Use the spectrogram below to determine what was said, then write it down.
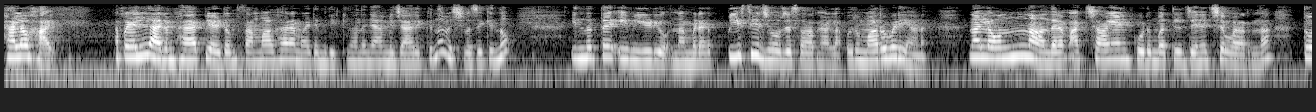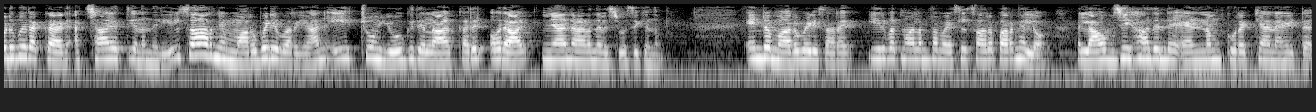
ഹലോ ഹായ് അപ്പോൾ എല്ലാവരും ഹാപ്പി ആയിട്ടും സമാധാനമായിട്ടും ഇരിക്കുമെന്ന് ഞാൻ വിചാരിക്കുന്നു വിശ്വസിക്കുന്നു. ഇന്നത്തെ ഈ വീഡിയോ നമ്മുടെ പി സി ജോർജ് സാറിനുള്ള ഒരു മറുപടിയാണ്. നല്ല ഒന്നാം തരം അച്ചായൻ കുടുംബത്തിൽ ജനിച്ചു വളർന്ന തൊടുപുരക്കാരൻ അച്ചായത്തി എന്ന നിലയിൽ സാറിന് മറുപടി പറയാൻ ഏറ്റവും യോഗ്യതയുള്ള ആൾക്കാരിൽ ഒരാൾ ഞാനാണെന്ന് വിശ്വസിക്കുന്നു. എന്റെ മറുപടി സാറേ ഇരുപത്തിനാലാമത്തെ വയസ്സിൽ സാറ് പറഞ്ഞല്ലോ ലവ് ജിഹാദിന്റെ എണ്ണം കുറയ്ക്കാനായിട്ട്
